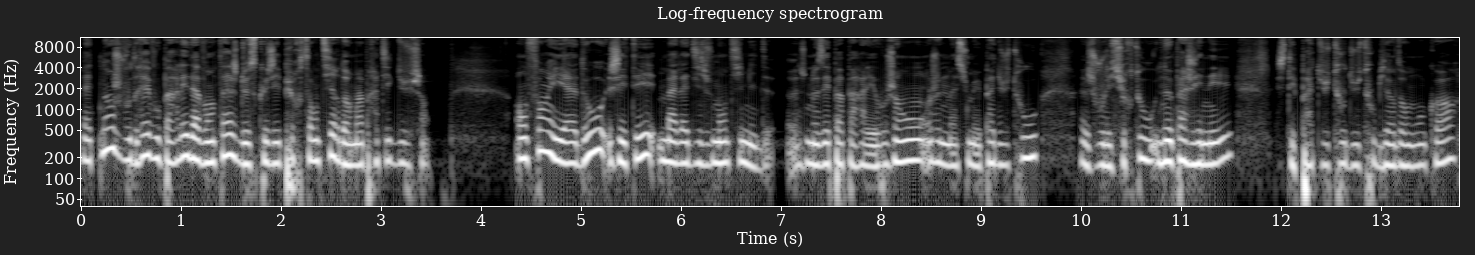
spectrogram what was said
Maintenant, je voudrais vous parler davantage de ce que j'ai pu ressentir dans ma pratique du chant. Enfant et ado, j'étais maladivement timide. Je n'osais pas parler aux gens, je ne m'assumais pas du tout. Je voulais surtout ne pas gêner. J'étais pas du tout, du tout bien dans mon corps.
